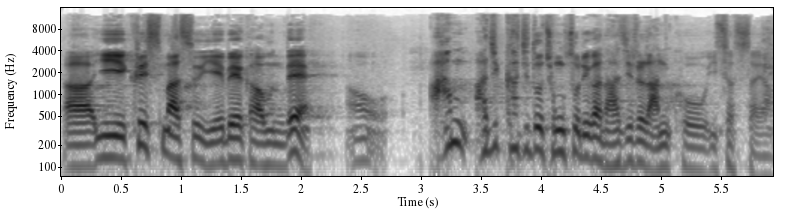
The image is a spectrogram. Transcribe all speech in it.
아, 이 크리스마스 예배 가운데 어, 아직까지도 종소리가 나지를 않고 있었어요.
